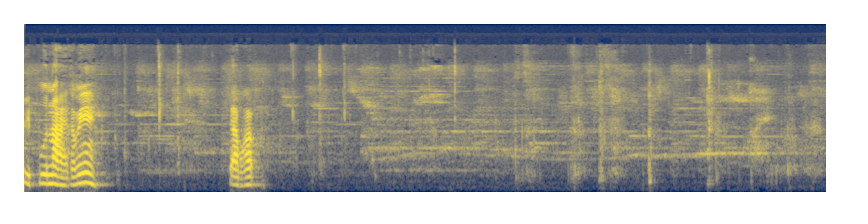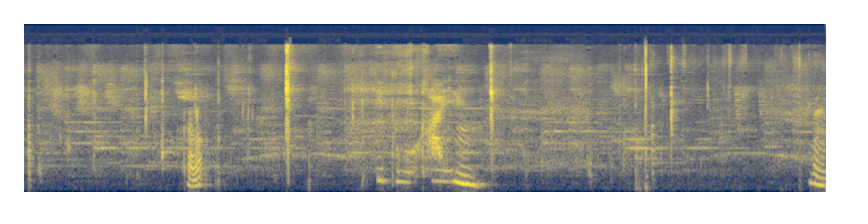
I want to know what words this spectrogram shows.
อีปูหน่อยก็มีแซ่บครับ ครับอีปูไข่อืมมึง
